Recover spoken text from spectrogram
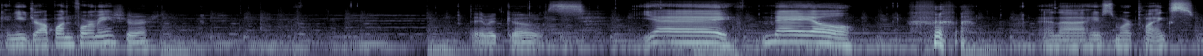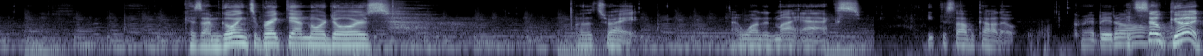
Can you drop one for me? Sure. There it goes. Yay! Nail! and uh, here's some more planks. Because I'm going to break down more doors. Oh, that's right. I wanted my axe. Eat this avocado. Grab it all. It's so good!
